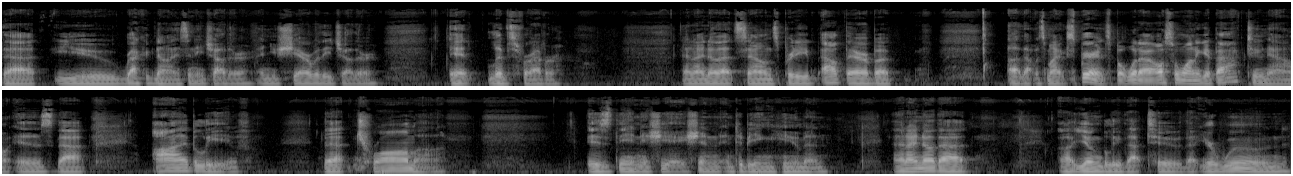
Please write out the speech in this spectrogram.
that you recognize in each other and you share with each other, it lives forever. And I know that sounds pretty out there, but uh, that was my experience. But what I also want to get back to now is that I believe that trauma is the initiation into being human. And I know that uh, Jung believed that too, that your wound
